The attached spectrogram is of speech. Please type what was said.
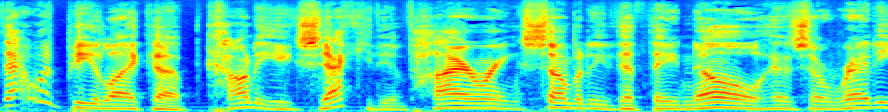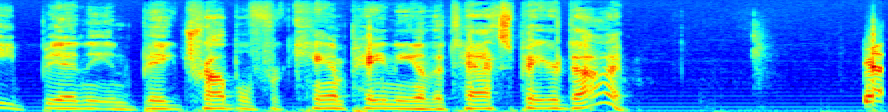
that would be like a county executive hiring somebody that they know has already been in big trouble for campaigning on the taxpayer dime. That,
